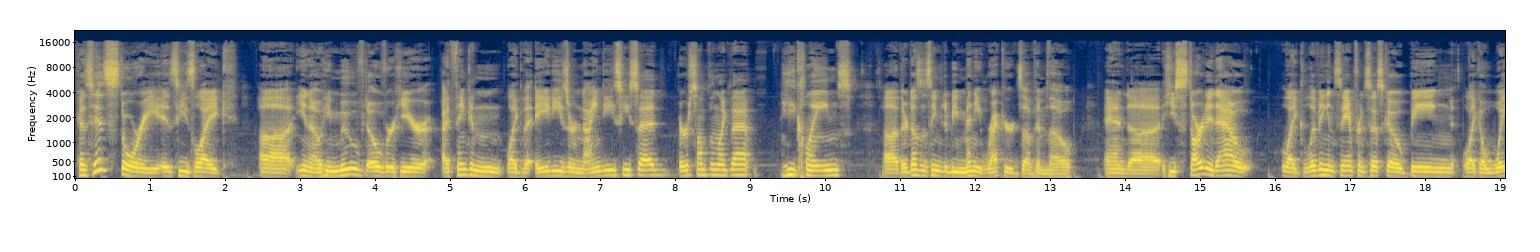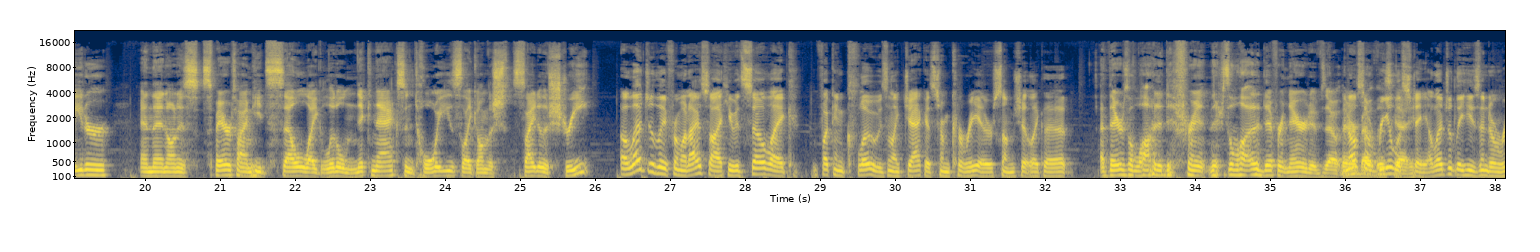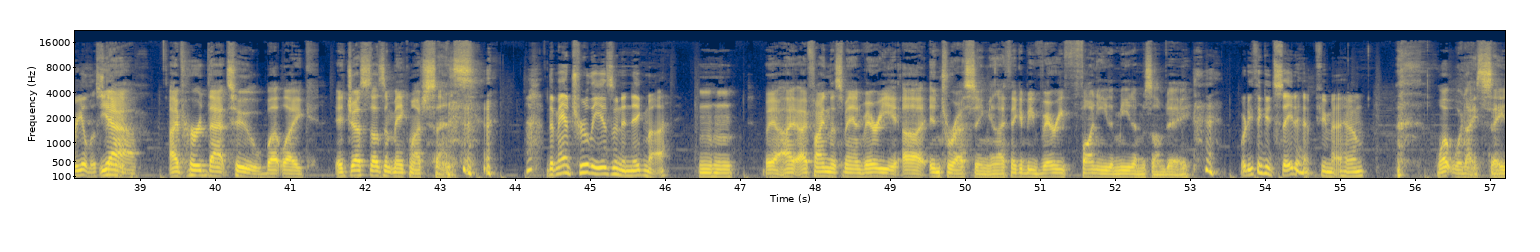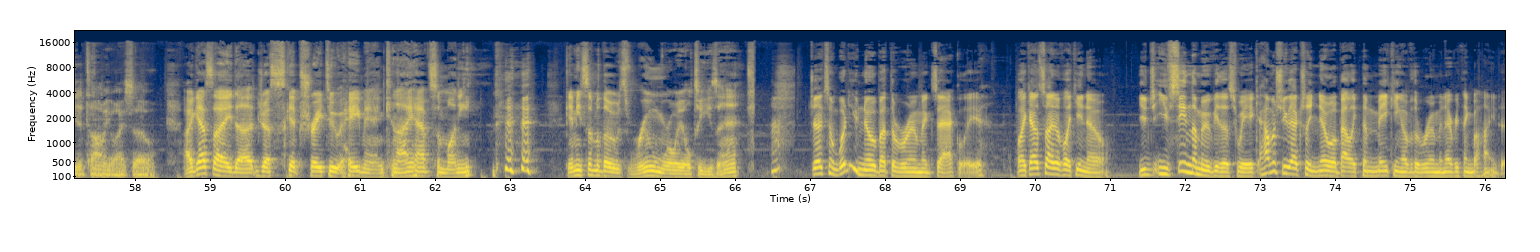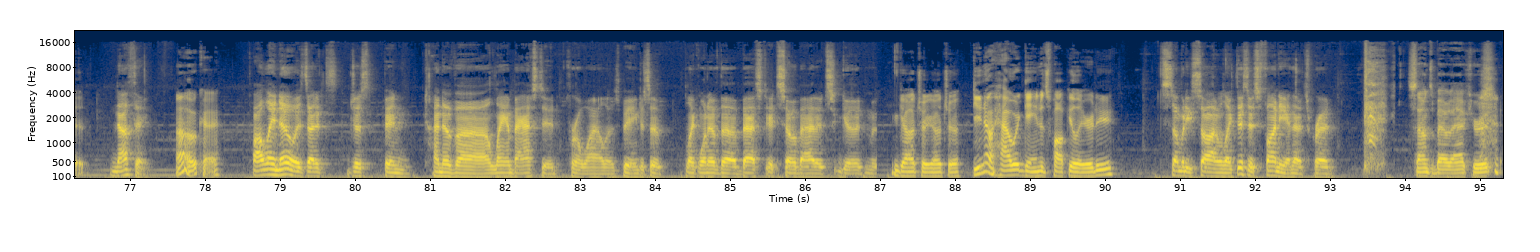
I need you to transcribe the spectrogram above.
because his story is he's like uh you know he moved over here i think in like the 80s or 90s he said or something like that he claims uh there doesn't seem to be many records of him though and uh he started out like living in san francisco being like a waiter and then on his spare time he'd sell like little knickknacks and toys like on the sh- side of the street Allegedly, from what I saw, he would sell like fucking clothes and like jackets from Korea or some shit like that. Uh, there's a lot of different there's a lot of different narratives out there And also real estate. Allegedly, he's into real estate. yeah i've heard that too but like it just doesn't make much sense. The man truly is an enigma. but yeah I, I find this man very uh interesting and i think it'd be very funny to meet him someday. What do you think you'd say to him if you met him? what would i say to tommy wiseau? I guess i'd uh, just skip straight to hey man can i have some money? Give me some of those room royalties eh Jackson, what do you know about the room exactly? Like outside of like you know, you you've seen the movie this week. How much do you actually know about like the making of the room and everything behind it? Nothing. Oh, okay. All I know is that it's just been kind of uh, lambasted for a while as being just a like one of the best. It's so bad, it's good. movies. Gotcha, gotcha. Do you know how it gained its popularity? Somebody saw it and was like, "This is funny," and then it spread. Sounds about accurate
